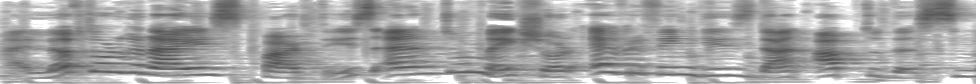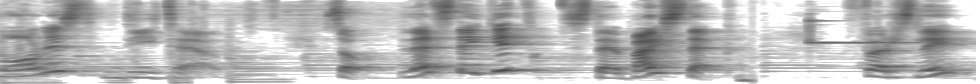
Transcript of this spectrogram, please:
I love to organize parties and to make sure everything is done up to the smallest detail. So let's take it step by step. Firstly,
